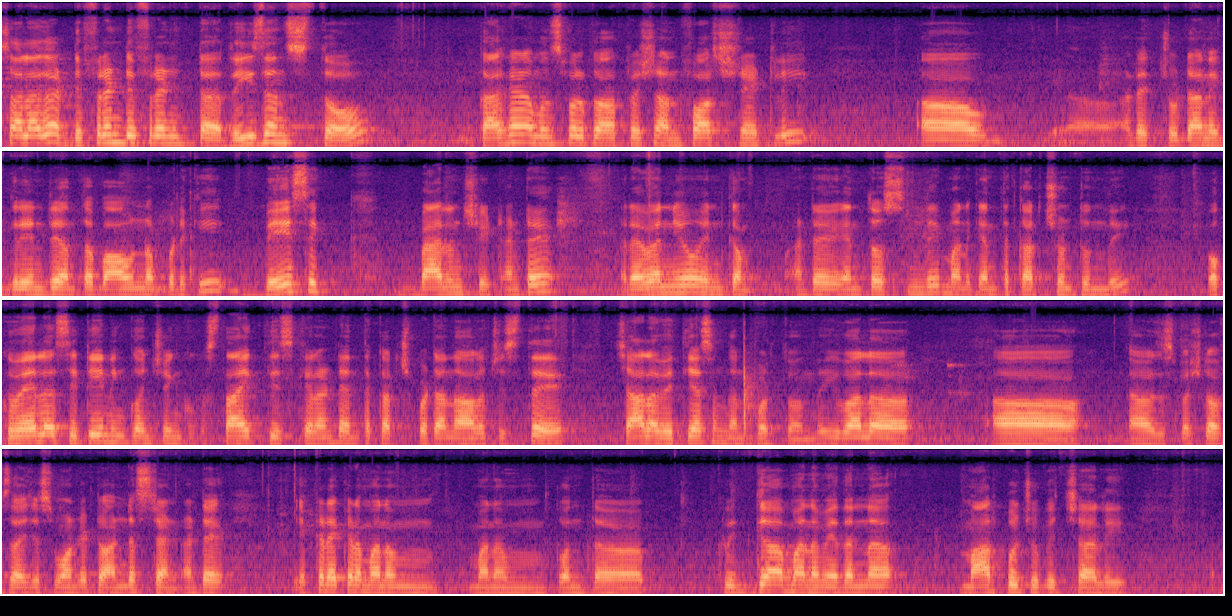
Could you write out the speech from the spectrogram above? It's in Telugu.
సో అలాగా డిఫరెంట్ డిఫరెంట్ రీజన్స్తో కాకినాడ మున్సిపల్ కార్పొరేషన్ అన్ఫార్చునేట్లీ అంటే చూడ్డానికి గ్రీనరీ అంతా బాగున్నప్పటికీ బేసిక్ బ్యాలెన్స్ షీట్ అంటే రెవెన్యూ ఇన్కమ్ అంటే ఎంత వస్తుంది మనకి ఎంత ఖర్చు ఉంటుంది ఒకవేళ సిటీని ఇంకొంచెం ఇంకొక స్థాయికి తీసుకెళ్ళాలంటే ఎంత ఖర్చు పెట్టాలని ఆలోచిస్తే చాలా వ్యత్యాసం కనపడుతుంది. ఇవాళ special officer I just wanted to understand అంటే ఎక్కడెక్కడ మనం మనం కొంత క్విక్గా మనం ఏదన్నా మార్పులు చూపించాలి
